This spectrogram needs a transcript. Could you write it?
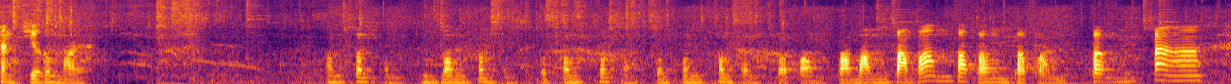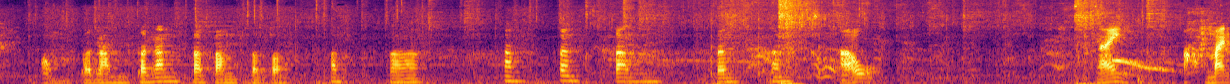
Flankiere mal. Au. Nein. Ach Mann.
